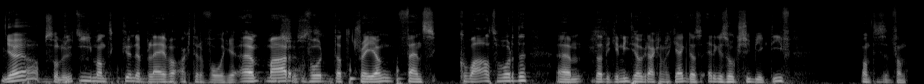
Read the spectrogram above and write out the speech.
Ja, ja, die absoluut. iemand kunnen blijven achtervolgen. Eh, maar Juist. voordat Trae Young fans kwaad worden, ehm, dat ik er niet heel graag naar kijk, dat is ergens ook subjectief. Want het is een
